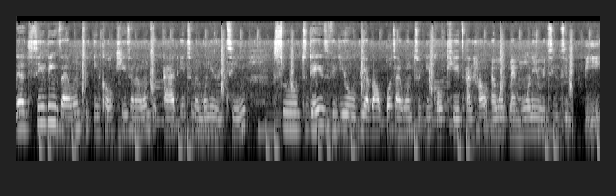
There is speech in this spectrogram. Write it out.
there are certain things that I want to inculcate and I want to add into my morning routine. So today's video will be about what I want to inculcate and how I want my morning routine to be.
